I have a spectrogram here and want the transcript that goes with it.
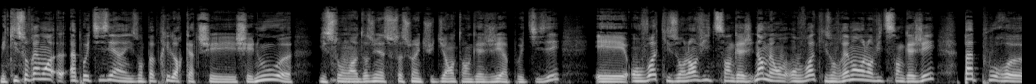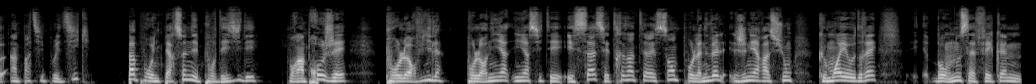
mais qui sont vraiment euh, à poétiser. Hein. Ils ont pas pris leur carte chez chez nous. Ils sont dans une association étudiante engagée à poétiser, et on voit qu'ils ont l'envie de s'engager. Non, mais on, voit qu'ils ont vraiment l'envie de s'engager, pas pour un parti politique, pas pour une personne, mais pour des idées, pour un projet, pour leur ville, pour leur université. Et ça, c'est très intéressant pour la nouvelle génération que moi et Audrey. Bon, nous, ça fait quand même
